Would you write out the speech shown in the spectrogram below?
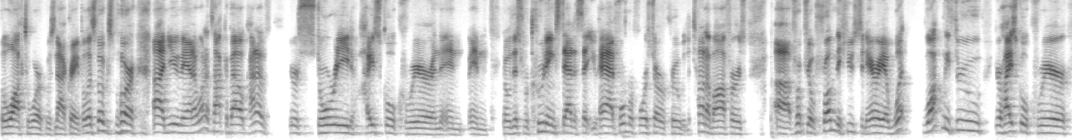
the walk to work was not great. But let's focus more on you, man. I want to talk about kind of your storied high school career and and and you know this recruiting status that you had, former four star recruit with a ton of offers uh, from you know, from the Houston area. What walk me through your high school career,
